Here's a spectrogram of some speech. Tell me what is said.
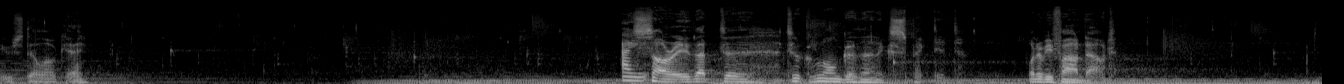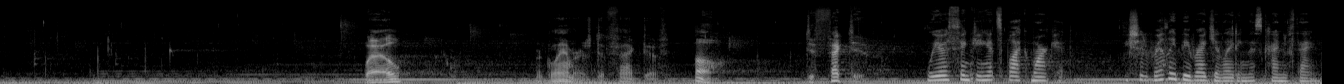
You still okay? I. Sorry, that uh, took longer than expected. What have you found out? Well? Her glamour is defective. Oh. Defective. We're thinking it's black market. We should really be regulating this kind of thing.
